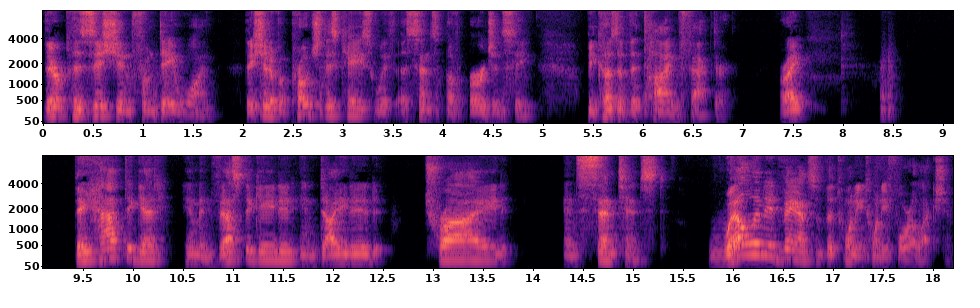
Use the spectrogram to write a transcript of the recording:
their position from day 1. They should have approached this case with a sense of urgency because of the time factor, right? They had to get him investigated, indicted, tried, and sentenced well in advance of the 2024 election.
